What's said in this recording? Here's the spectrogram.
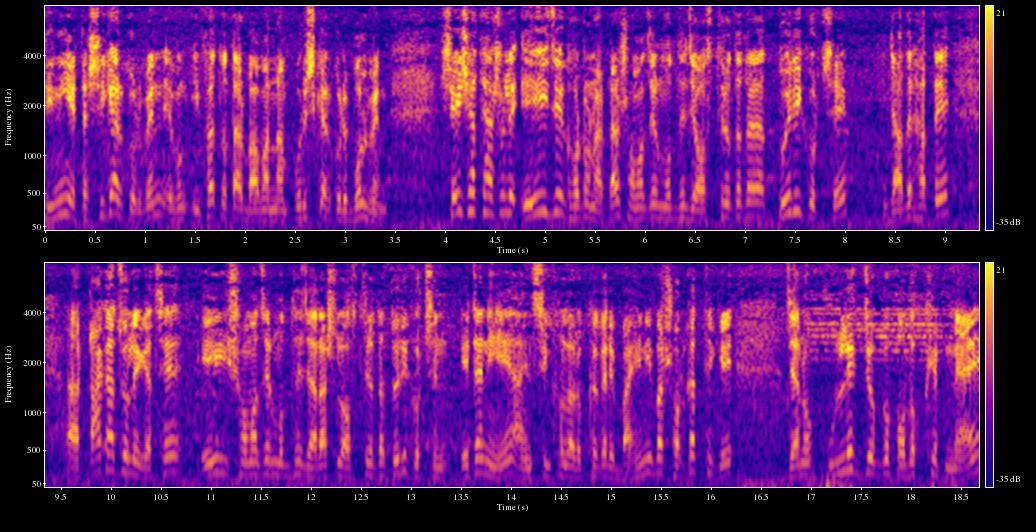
তিনি এটা স্বীকার করবেন এবং ইফাত ও তার বাবার নাম পরিষ্কার করে বলবেন। সেই সাথে আসলে এই যে ঘটনাটা সমাজের মধ্যে যে অস্থিরতাটা তৈরি করছে, যাদের হাতে টাকা চলে গেছে, এই সমাজের মধ্যে যারা আসলে অস্থিরতা তৈরি করছেন, এটা নিয়ে আইন শৃঙ্খলা রক্ষাকারী বাহিনী বা সরকার থেকে যেন উল্লেখযোগ্য পদক্ষেপ নেয়,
